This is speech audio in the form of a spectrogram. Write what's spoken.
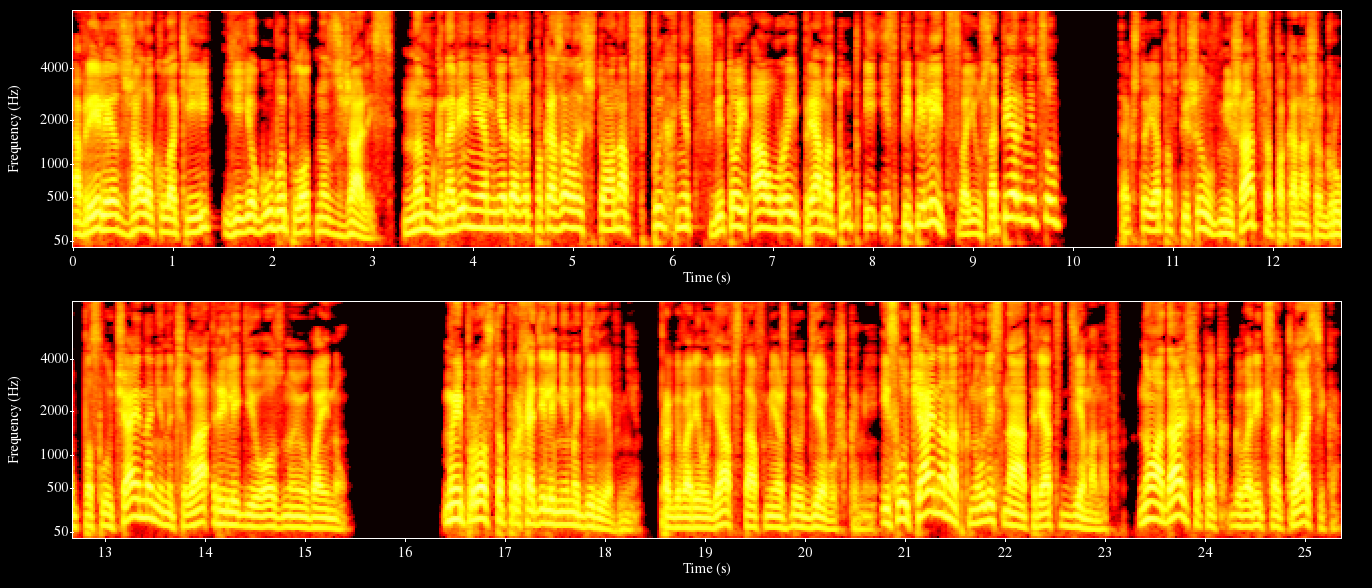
Аврелия сжала кулаки, ее губы плотно сжались. На мгновение мне даже показалось, что она вспыхнет святой аурой прямо тут и испепелит свою соперницу, так что я поспешил вмешаться, пока наша группа случайно не начала религиозную войну. Мы просто проходили мимо деревни. — проговорил я, встав между девушками, и случайно наткнулись на отряд демонов. Ну а дальше, как говорится, классика.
